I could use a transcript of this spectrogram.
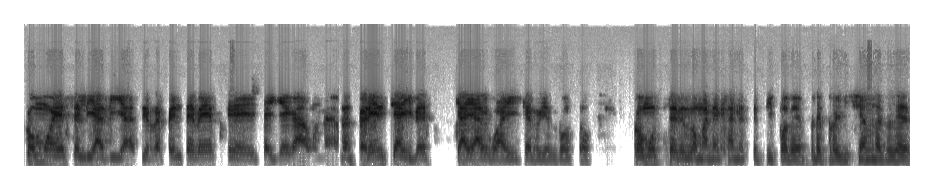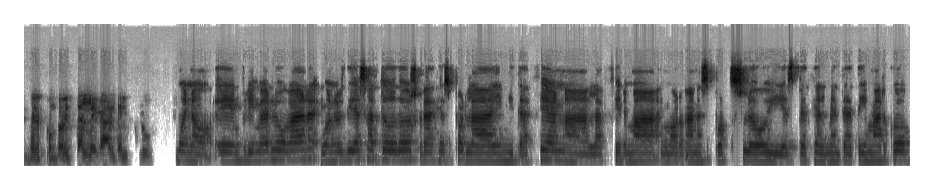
¿cómo es el día a día? Si de repente ves que, te llega una transferencia y ves que hay algo ahí que es riesgoso, ¿Cómo ustedes lo manejan este tipo de, prohibiciones desde, el punto de vista legal del club? Bueno, en primer lugar, buenos días a todos. Gracias por la invitación a la firma Morgan Sports Law y especialmente a ti, Marco.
